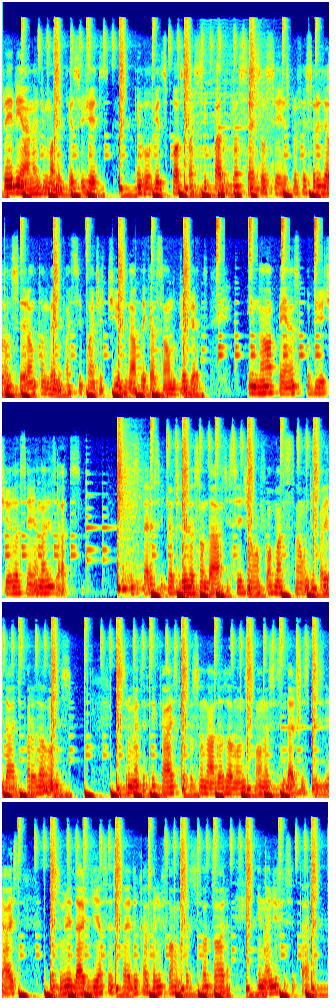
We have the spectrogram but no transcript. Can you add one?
freiriana, de modo que os sujeitos envolvidos possam participar do processo, ou seja, os professores e alunos serão também participantes ativos na aplicação do projeto e não apenas objetivos a serem analisados. Espera-se que a utilização da arte seja uma formação de qualidade para os alunos. Instrumento eficaz proporcionado aos alunos com necessidades especiais, possibilidade de acessar a educação de forma satisfatória e não deficitária.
